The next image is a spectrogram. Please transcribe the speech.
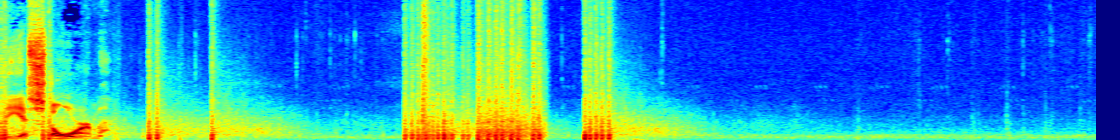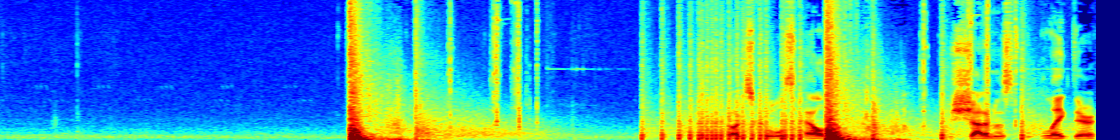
the uh, storm. Looks cool as hell shot him in his leg there.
